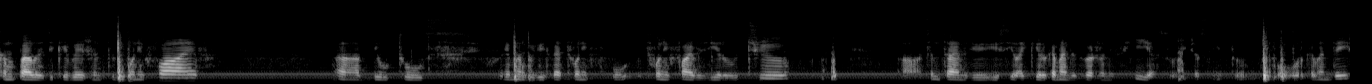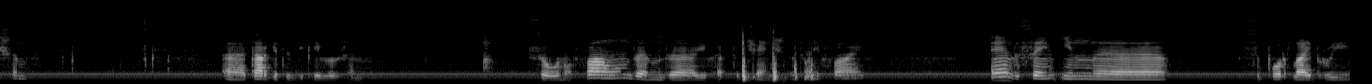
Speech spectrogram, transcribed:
compile SDK version to 25 uh, build tools remember we had 24 2502 uh, sometimes you, you see like your recommended version is here so you just need to follow recommendations. Uh, target SDK version. So not found and uh, you have to change to 25 and the same in uh, support library.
